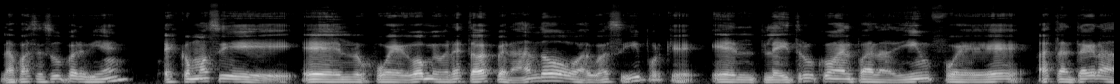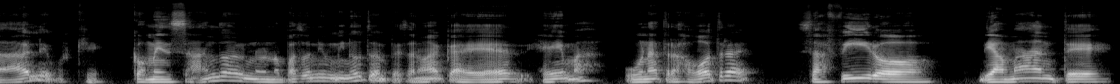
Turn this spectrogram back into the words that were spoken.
La pasé súper bien es como si el juego me hubiera estado esperando o algo así, porque el playthrough con el paladín fue bastante agradable, porque comenzando, no, pasó ni un minuto, empezaron a caer gemas una tras otra, zafiros, diamantes.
